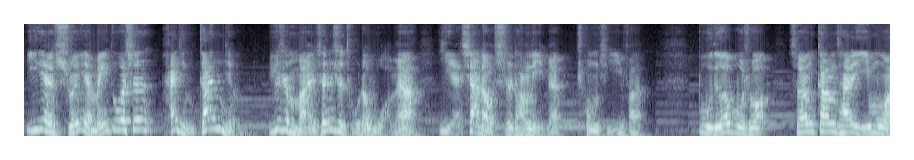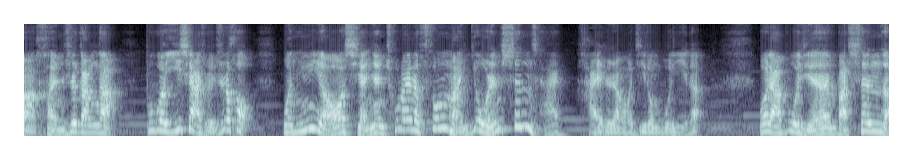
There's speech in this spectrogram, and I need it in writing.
一见水也没多深，还挺干净，于是满身是土的我们啊，也下到池塘里面冲洗一番。不得不说，虽然刚才的一幕啊很是尴尬，不过一下水之后。我女友显现出来的丰满诱人身材，还是让我激动不已的。我俩不仅把身子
